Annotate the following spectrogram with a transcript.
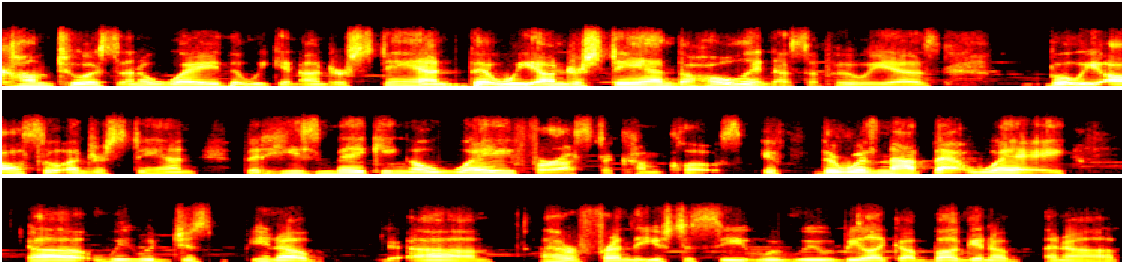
come to us in a way that we can understand that we understand the holiness of who he is but we also understand that he's making a way for us to come close. If there was not that way uh, we would just you know um, I have a friend that used to see we, we would be like a bug in a in a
